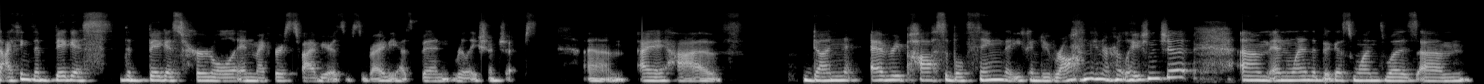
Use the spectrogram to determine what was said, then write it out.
I think the biggest the biggest hurdle in my first five years of sobriety has been relationships. Um, I have done every possible thing that you can do wrong in a relationship, um, and one of the biggest ones was um,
